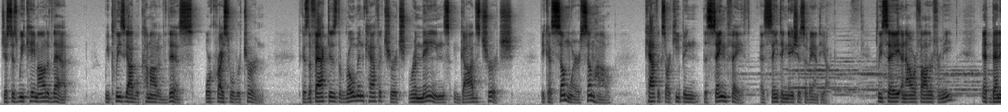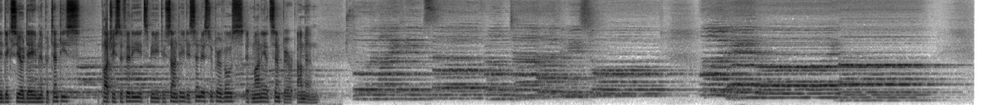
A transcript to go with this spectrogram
just as we came out of that, we please God will come out of this, or Christ will return. Because the fact is, the Roman Catholic Church remains God's church, because somewhere, somehow, Catholics are keeping the same faith as St. Ignatius of Antioch. Please say an Our Father for me, et benedictio Dei omnipotentis, Patris et Filii et Spiritus Sancti, descendat super vos et maneat semper. Amen.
